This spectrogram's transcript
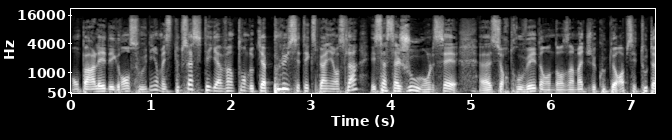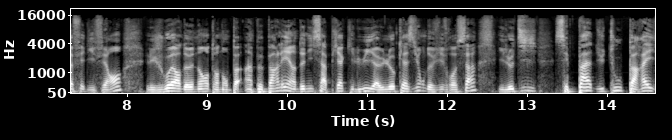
On parlait des grands souvenirs, mais tout ça c'était il y a 20 ans, donc il n'y a plus cette expérience-là, et ça, ça joue, on le sait, euh, se retrouver dans, dans, un match de Coupe d'Europe, c'est tout à fait différent. Les joueurs de Nantes en ont un peu parlé, hein. Denis Sapia qui lui a eu l'occasion de vivre ça, il le dit, c'est pas du tout pareil.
